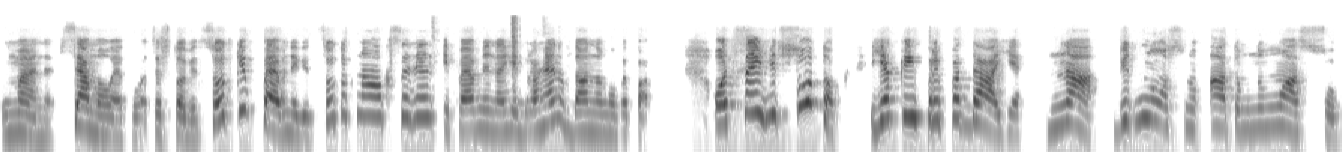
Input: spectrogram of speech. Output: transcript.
у мене, вся молекула це 100%, певний відсоток на оксиген і певний на гідроген в даному випадку. Оцей відсоток, який припадає на відносну атомну масу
